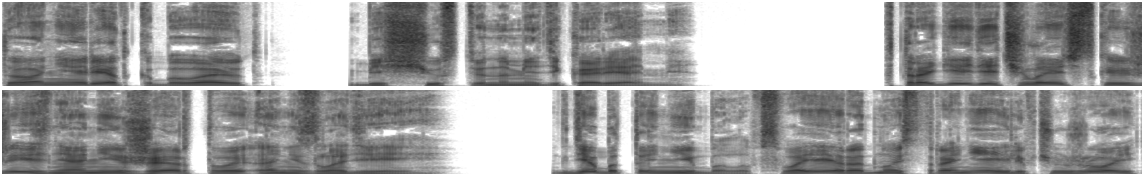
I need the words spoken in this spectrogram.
то они редко бывают бесчувственными дикарями. В трагедии человеческой жизни они жертвы, а не злодеи. Где бы то ни было, в своей родной стране или в чужой,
